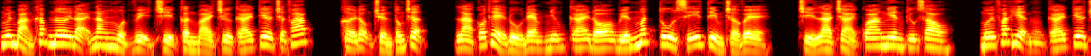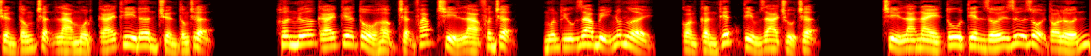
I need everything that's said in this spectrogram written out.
Nguyên bản khắp nơi đại năng một vị chỉ cần bài trừ cái kia trận pháp, khởi động truyền tống trận, là có thể đủ đem những cái đó biến mất tu sĩ tìm trở về, chỉ là trải qua nghiên cứu sau, mới phát hiện cái kia truyền tống trận là một cái thi đơn truyền tống trận. Hơn nữa cái kia tổ hợp trận pháp chỉ là phân trận, muốn cứu ra bị nhốt người, còn cần thiết tìm ra chủ trận. Chỉ là này tu tiên giới dữ dội to lớn,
